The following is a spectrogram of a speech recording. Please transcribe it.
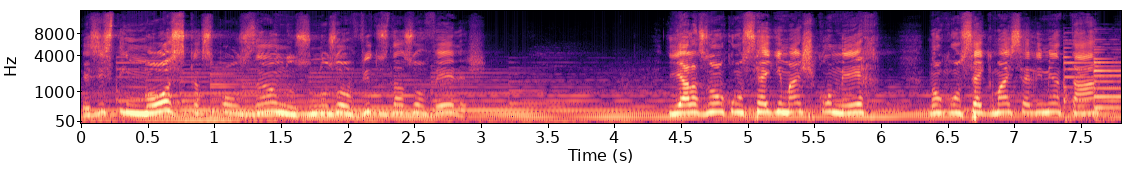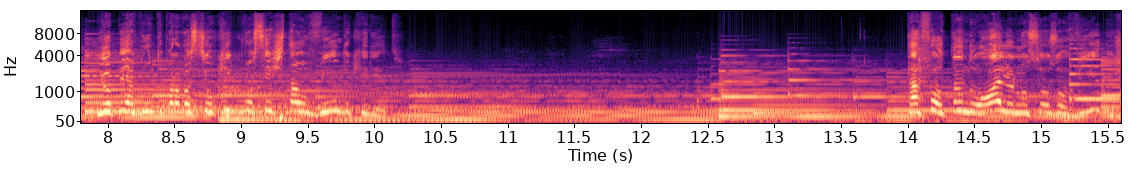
Existem moscas pousando nos ouvidos das ovelhas. E elas não conseguem mais comer, não conseguem mais se alimentar. E eu pergunto para você, o que, que você está ouvindo, querido? Está faltando óleo nos seus ouvidos?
